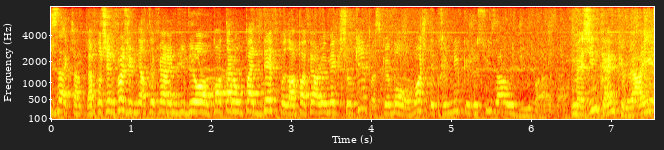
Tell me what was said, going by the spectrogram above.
Zack. Hein. La prochaine fois, je vais venir te faire une vidéo en pantalon pas de def. Faudra pas faire le mec choqué parce que bon, moi, je t'ai prévenu que je suis un OG. Voilà, Imagine quand même que le Harrier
